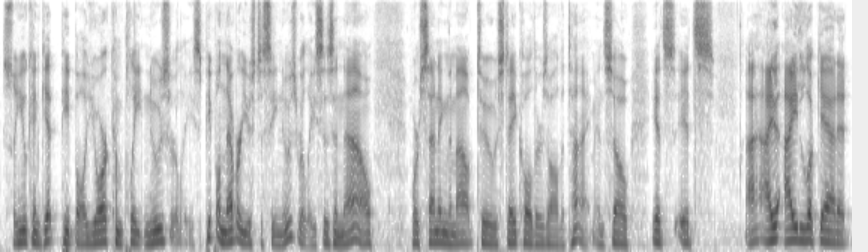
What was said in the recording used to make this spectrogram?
So you can get people your complete news release. People never used to see news releases, and now we're sending them out to stakeholders all the time. And so it's it's I, I look at it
